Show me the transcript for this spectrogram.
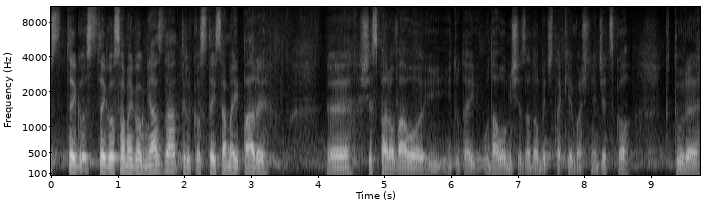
z tego, z tego samego gniazda, tylko z tej samej pary e, się sparowało i, i tutaj udało mi się zadobyć takie właśnie dziecko, które,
